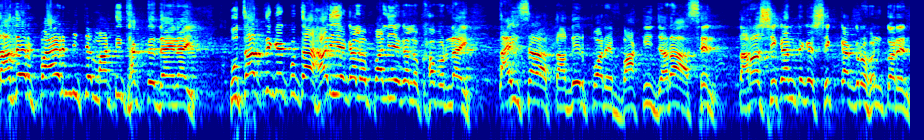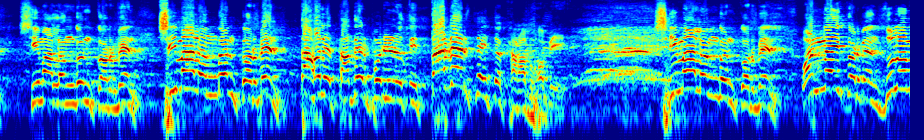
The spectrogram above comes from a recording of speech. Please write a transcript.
তাদের পায়ের নিচে মাটি থাকতে দেয় নাই। কোথা থেকে কোথায় হারিয়ে গেল, পালিয়ে গেল খবর নাই। তাই ছাড়া তাদের পরে বাকি যারা আছেন, তারা সেখান থেকে শিক্ষা গ্রহণ করেন, সীমা লঙ্ঘন করবেন। সীমা লঙ্ঘন করবেন, তাহলে তাদের পরিণতি তাদের চাইতে খারাপ হবে। সীমা লঙ্ঘন করবেন, অন্যায় করবেন, জুলুম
